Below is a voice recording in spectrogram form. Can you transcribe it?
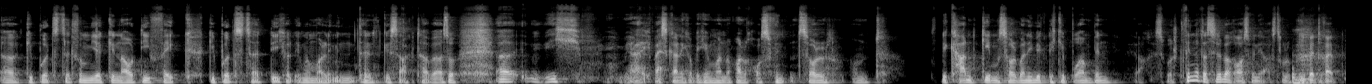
äh, Geburtszeit von mir genau die Fake-Geburtszeit, die ich halt immer mal im Internet gesagt habe. Also äh, ich, ja, ich weiß gar nicht, ob ich irgendwann nochmal rausfinden soll und bekannt geben soll, wann ich wirklich geboren bin. Ja, ist wurscht. Findet das selber raus, wenn ihr Astrologie betreibt.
